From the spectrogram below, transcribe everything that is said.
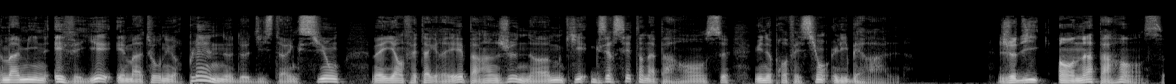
ma mine éveillée et ma tournure pleine de distinction m'ayant fait agréer par un jeune homme qui exerçait en apparence une profession libérale. Je dis en apparence,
